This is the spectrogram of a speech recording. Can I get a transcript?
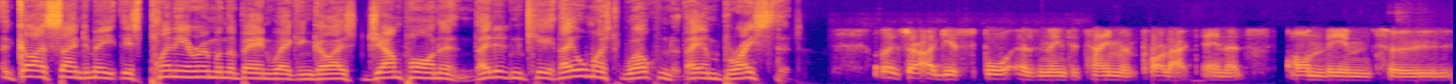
A guy's saying to me, There's plenty of room on the bandwagon, guys. Jump on in. They didn't care. They almost welcomed it, they embraced it. Well, that's right. I guess sport is an entertainment product, and it's on them to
